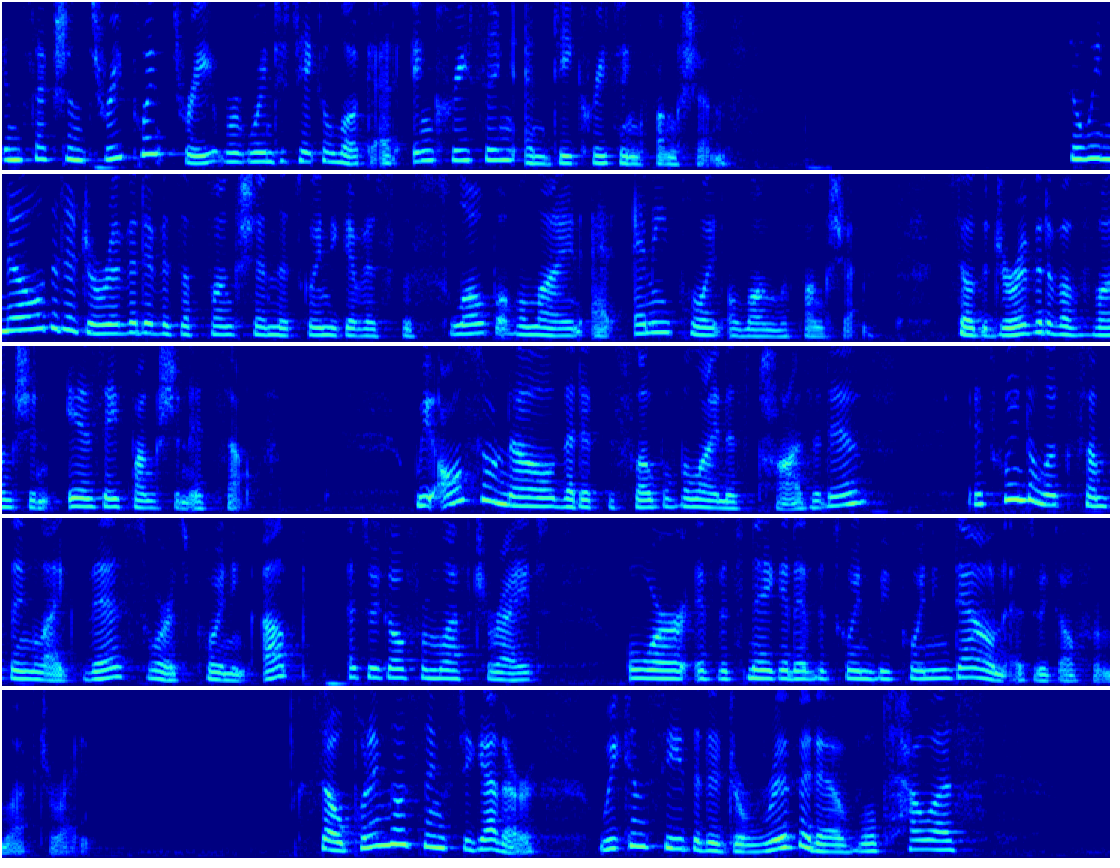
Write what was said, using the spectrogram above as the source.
In section 3.3, we're going to take a look at increasing and decreasing functions. So we know that a derivative is a function that's going to give us the slope of a line at any point along the function. So the derivative of a function is a function itself. We also know that if the slope of a line is positive, it's going to look something like this, where it's pointing up as we go from left to right, or if it's negative, it's going to be pointing down as we go from left to right. So putting those things together, we can see that a derivative will tell us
